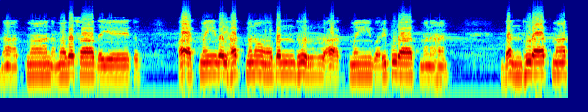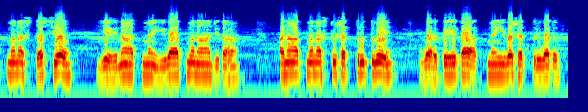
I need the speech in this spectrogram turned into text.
नात्मानमवसादयेत्। आत्मैव ह्यात्मनो बन्धुरात्मैव रिपुरात्मनः। बन्धुरात्मात्मनस्तस्य येनात्मैवात्मना जितः अनात्मनस्तु शत्रुत्वे वर्तेतात्मैव शत्रुवत्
